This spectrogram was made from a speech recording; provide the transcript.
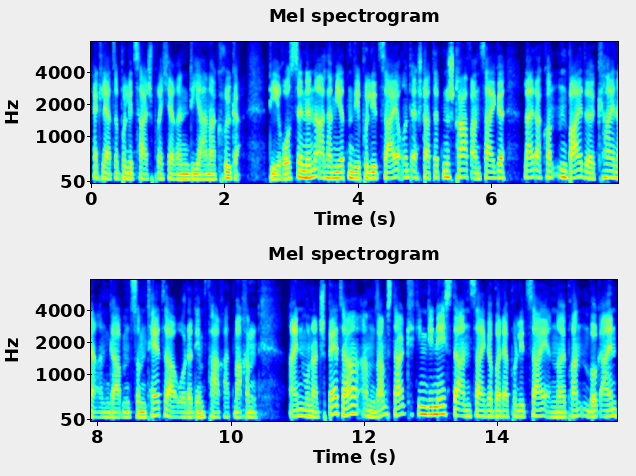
erklärte Polizeisprecherin Diana Krüger. Die Russinnen alarmierten die Polizei und erstatteten Strafanzeige. Leider konnten beide keine Angaben zum Täter oder dem Fahrrad machen. Einen Monat später, am Samstag, ging die nächste Anzeige bei der Polizei in Neubrandenburg ein.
